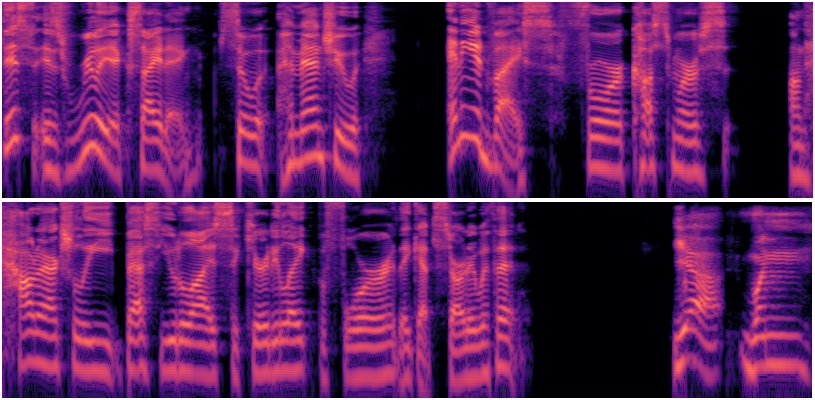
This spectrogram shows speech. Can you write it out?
This is really exciting. So, Himanshu, any advice for customers on how to actually best utilize Security Lake before they get started with it? Yeah, when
